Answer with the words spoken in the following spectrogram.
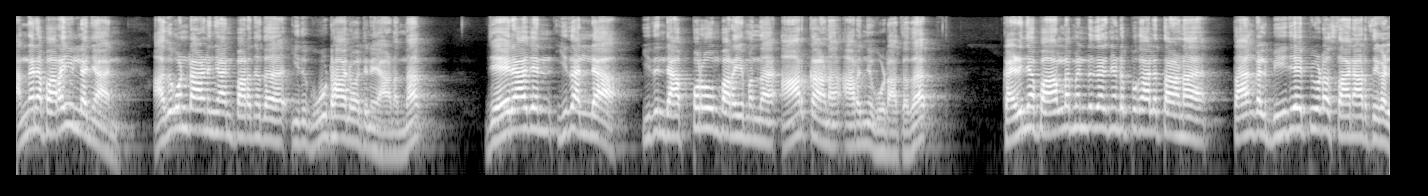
അങ്ങനെ പറയില്ല ഞാൻ. അതുകൊണ്ടാണ് ഞാൻ പറഞ്ഞത് ഇത് ഗൂഢാലോചനയാണെന്ന്. ജയരാജൻ ഇതല്ല ഇതിന്റെ അപ്പുറവും പറയുമെന്ന് ആർക്കാണ് അറിഞ്ഞുകൂടാത്തത്? കഴിഞ്ഞ പാർലമെന്റ് തെരഞ്ഞെടുപ്പ് കാലത്താണ് താങ്കൾ ബി ജെ പിയുടെ സ്ഥാനാർത്ഥികൾ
